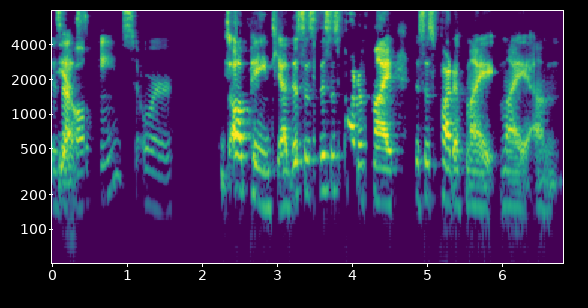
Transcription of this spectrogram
is yes. that all paint or it's all paint yeah this is this is part of my this is part of my my um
